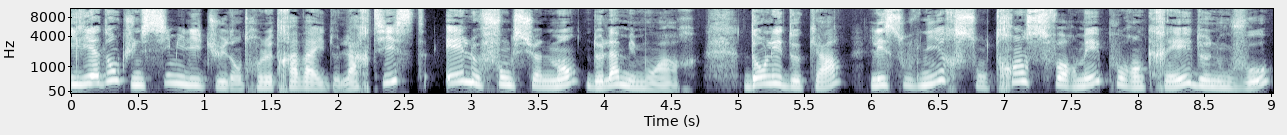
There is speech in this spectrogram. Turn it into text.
Il y a donc une similitude entre le travail de l'artiste et le fonctionnement de la mémoire. Dans les deux cas, les souvenirs sont transformés pour en créer de nouveaux,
